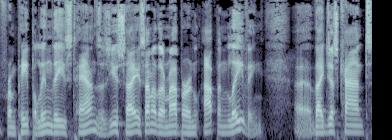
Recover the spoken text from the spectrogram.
from people in these towns? As you say, some of them are up and, leaving. Uh, they just can't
